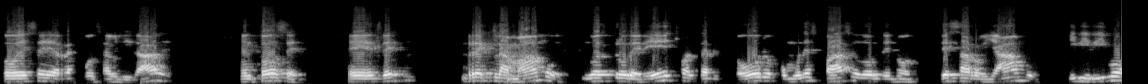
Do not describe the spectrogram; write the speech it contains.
todas esas responsabilidades. Entonces, eh, reclamamos nuestro derecho al territorio como un espacio donde nos desarrollamos y vivimos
